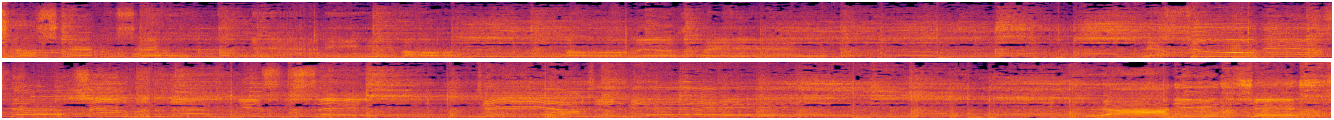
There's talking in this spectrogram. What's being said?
trust and say anymore. Oh, there's pain. Let's do this, that truth that is the same day after day. I need a chance.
